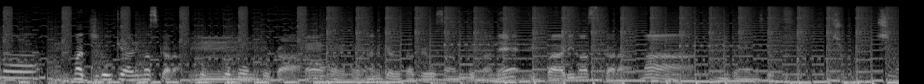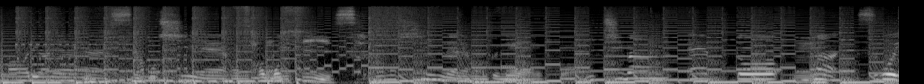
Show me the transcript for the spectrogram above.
の、うん。まあ、二郎系ありますから、ソうん。フトポンとか何かと立夫さんとかね、いっぱいありますから、まあ、いいと思いますけど、こっちの周りはね、さもしい。楽しい。さもしいんだよね、本当に。一番えーっと、うんまあすごい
